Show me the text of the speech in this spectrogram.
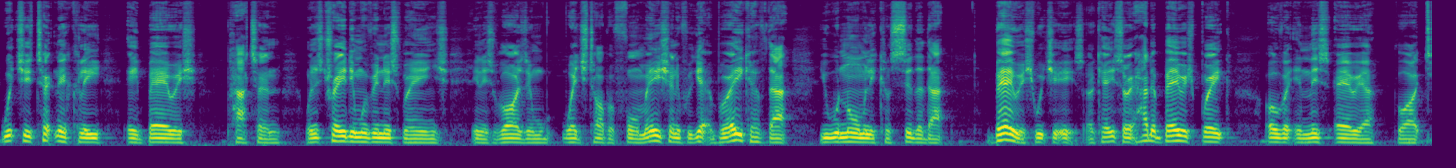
which is technically a bearish pattern. When it's trading within this range in this rising wedge type of formation, if we get a break of that, you would normally consider that bearish, which it is. Okay, so it had a bearish break over in this area right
